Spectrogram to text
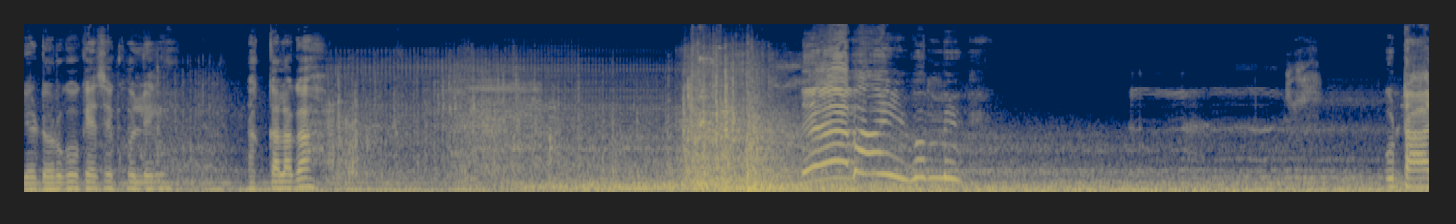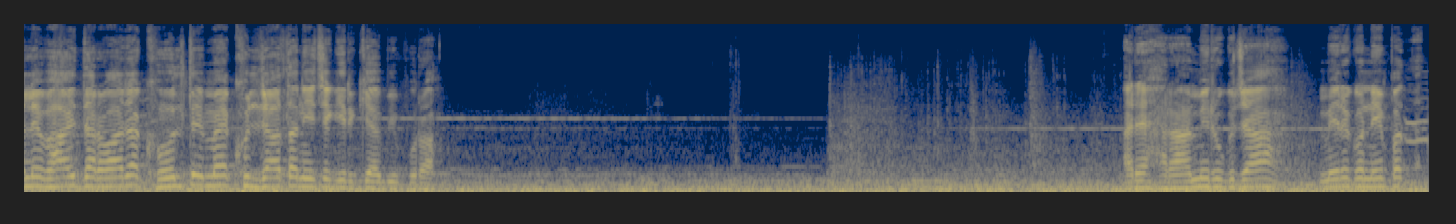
ये डोर को कैसे खोलेंगे? धक्का लगा ए मम्मी उठा ले भाई, दरवाज़ा खोलते मैं खुल जाता नीचे गिर के अभी पूरा। अरे हरामी, रुक जा। मेरे को नहीं पता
